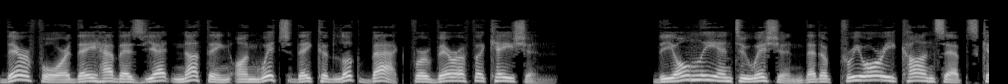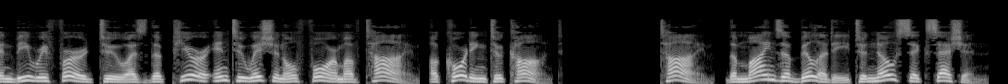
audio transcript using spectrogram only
Therefore they have as yet nothing on which they could look back for verification. The only intuition that a priori concepts can be referred to is the pure intuitional form of time, according to Kant. Time, the mind's ability to know succession,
